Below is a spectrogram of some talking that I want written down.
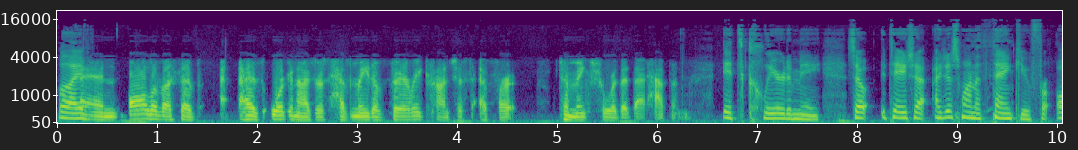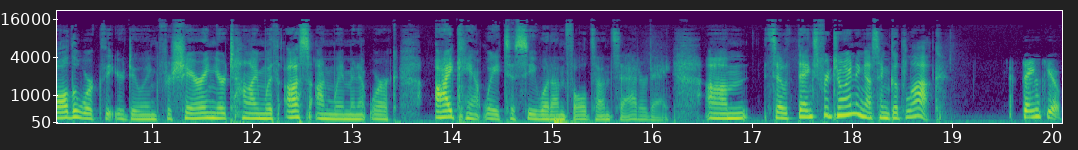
Well, I and all of us have, as organizers, have made a very conscious effort to make sure that that happens. It's clear to me. So, Deja, I just want to thank you for all the work that you're doing, for sharing your time with us on Women at Work. I can't wait to see what unfolds on Saturday. Um, so, thanks for joining us and good luck. Thank you.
